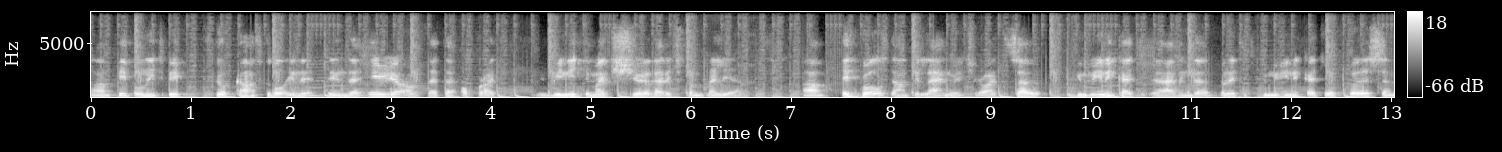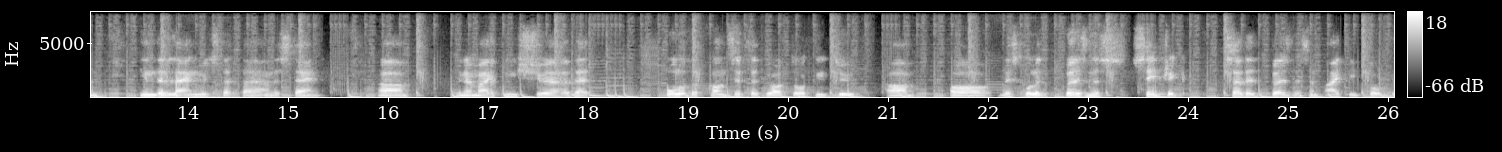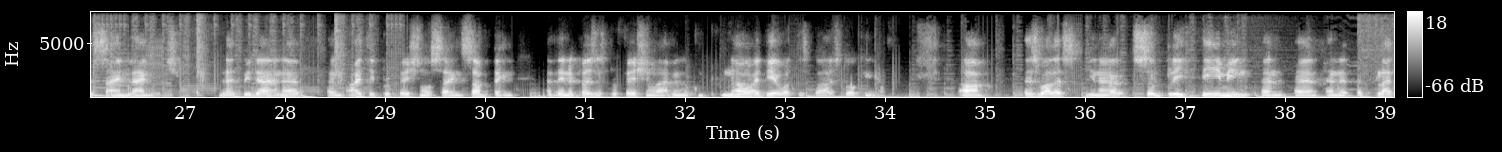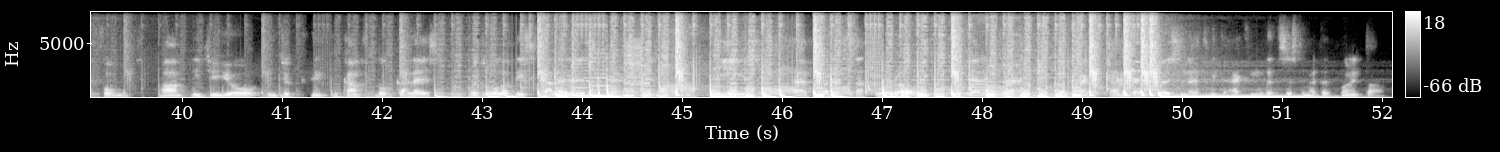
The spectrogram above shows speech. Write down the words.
um, people need to be feel comfortable in the in the area of, that they operate. We need to make sure that it's familiar. Um, it boils down to language, right? So communicate, having the ability to communicate to a person in the language that they understand. Um, you know, making sure that all of the concepts that we are talking to um, are, let's call it business centric, so that business and IT talk the same language. That we don't have an IT professional saying something and then a business professional having no idea what this guy is talking about. Um, as well as, you know, simply theming and, and, and a, platform um, into your into, into comfortable colors because all of these colors themes have got a subtle role that is uh, impact on that person that's interacting with that system at that point in time.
